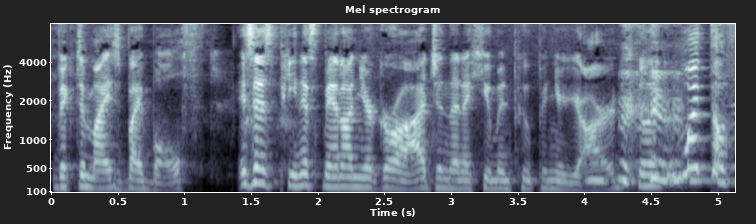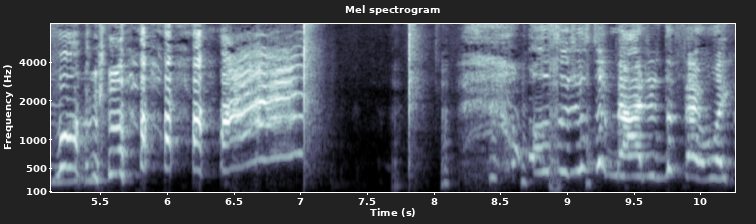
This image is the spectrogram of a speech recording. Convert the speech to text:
victimized by both? It says penis man on your garage and then a human poop in your yard. You're like, what the fuck? also just imagine the fact like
